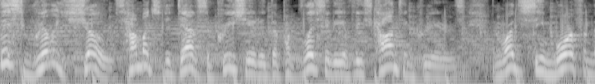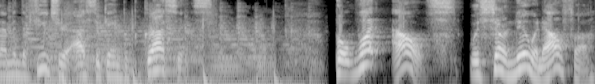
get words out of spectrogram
This really shows how much the devs appreciated the publicity of these content creators and want to see more from them in the future as the game progresses. But what else was so new in Alpha?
